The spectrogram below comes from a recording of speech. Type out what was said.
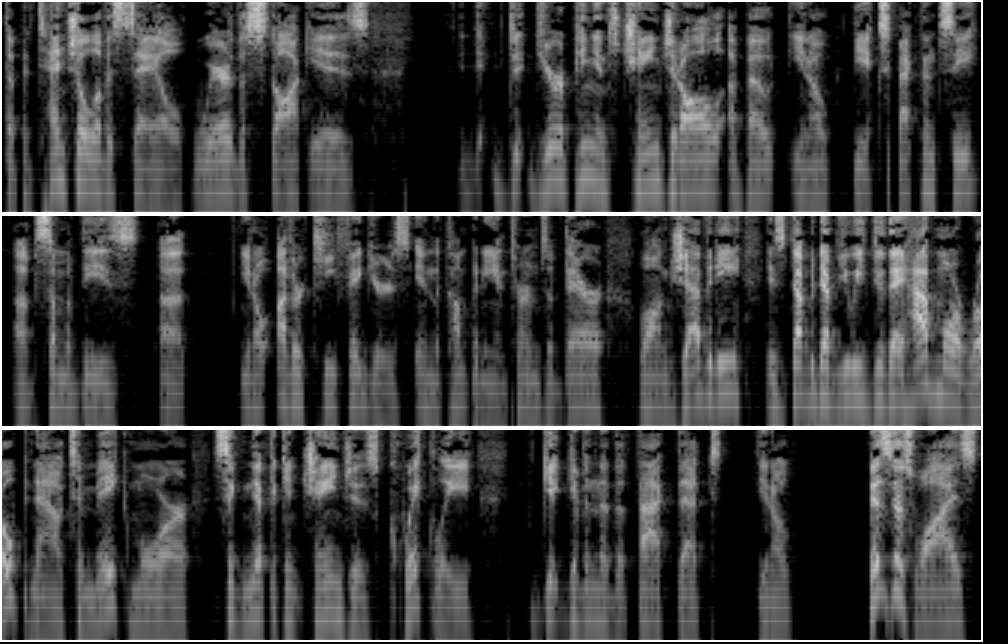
the potential of a sale where the stock is d- do your opinions change at all about you know the expectancy of some of these uh, you know other key figures in the company in terms of their longevity is WWE do they have more rope now to make more significant changes quickly given the, the fact that you know business wise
